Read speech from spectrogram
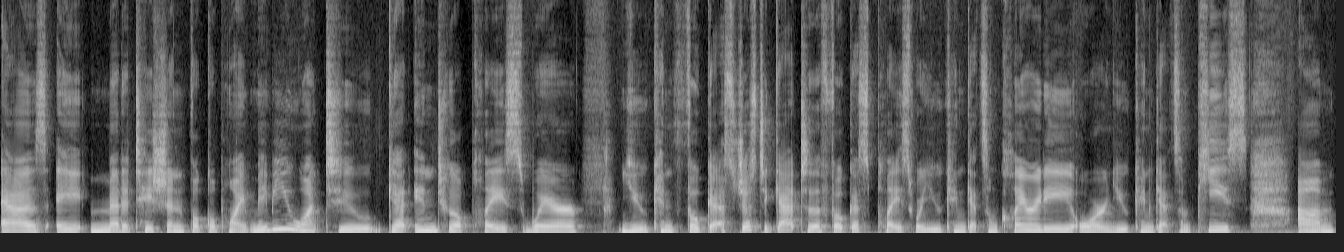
as a meditation focal point. Maybe you want to get into a place where you can focus, just to get to the focused place where you can get some clarity or you can get some peace. Um,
